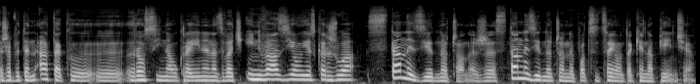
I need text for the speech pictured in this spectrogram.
żeby ten atak Rosji na Ukrainę nazywać inwazją i oskarżyła Stany Zjednoczone, że Stany Zjednoczone podsycają takie napięcia.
